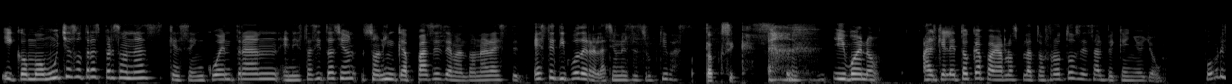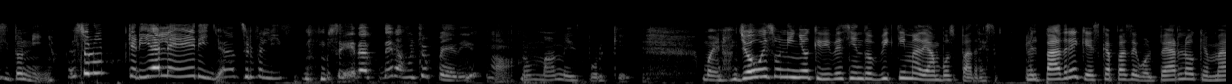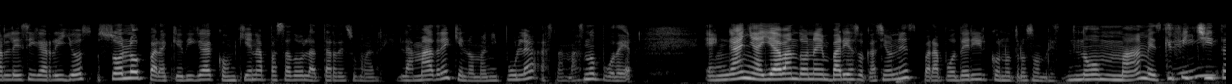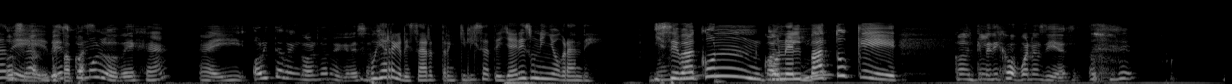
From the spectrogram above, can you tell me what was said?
Y como muchas otras personas que se encuentran en esta situación, son incapaces de abandonar a este, este tipo de relaciones destructivas. tóxicas. Y bueno, al que le toca pagar los platos rotos es al pequeño Joe. Pobrecito niño. Él solo quería leer y ya, ser feliz. Sí, era, era mucho pedir. No. No mames, ¿por qué? Bueno, Joe es un niño que vive siendo víctima de ambos padres. El padre, que es capaz de golpearlo o quemarle cigarrillos solo para que diga con quién ha pasado la tarde su madre. La madre, quien lo manipula hasta más no poder. engaña y abandona en varias ocasiones para poder ir con otros hombres. No mames, qué Sí, fichita o de, sea, de ¿ves papás. cómo lo deja ahí? Ahorita vengo, ahorita regreso. Voy a regresar, tranquilízate, ya eres un niño grande. Y se va con, ¿Con el vato que... Con el que le dijo buenos días.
